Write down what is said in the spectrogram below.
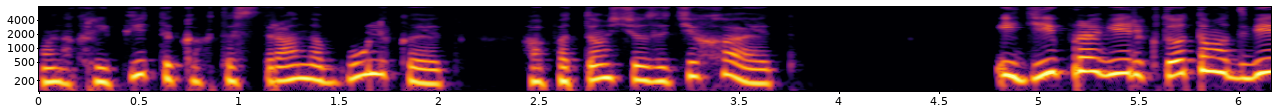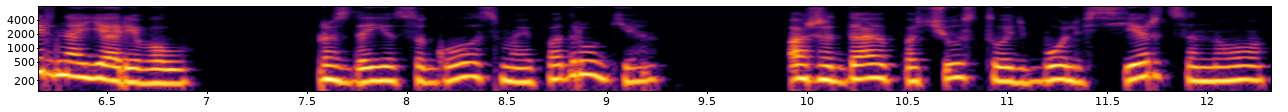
Он хрипит и как-то странно булькает, а потом все затихает. «Иди проверь, кто там в дверь наяривал!» Раздается голос моей подруги. Ожидаю почувствовать боль в сердце, но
